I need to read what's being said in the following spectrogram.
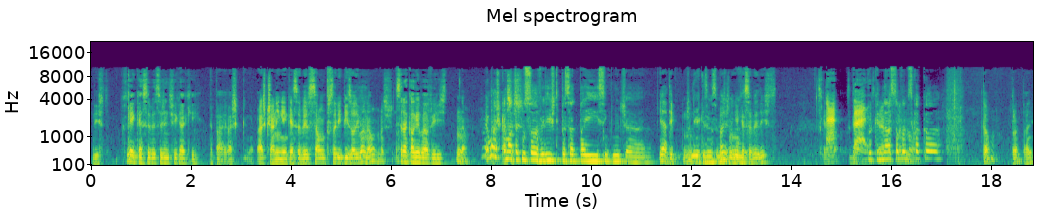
disto. Quem quer saber se a gente fica aqui? Epá, eu acho, que- acho que já ninguém quer saber se há um terceiro episódio ou não, mas Será que alguém vai ouvir isto? não. Eu acho que a malta começou a ver isto e passado para aí 5 minutos já. Yeah, tipo, Já ninguém quer saber pois, ninguém quer saber disto. Se calhar, se calhar- se Porque calhar para é a só há. cocó. Então, pronto, olha.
